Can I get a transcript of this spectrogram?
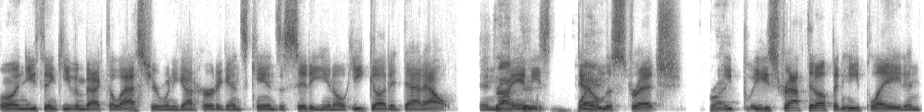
Well, and you think even back to last year when he got hurt against Kansas City, you know, he gutted that out. And strapped Miami's down the stretch. Right. He, he strapped it up and he played. And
